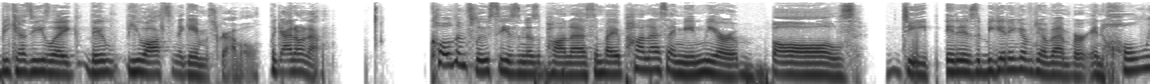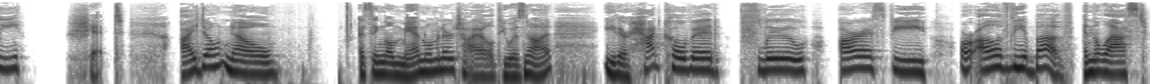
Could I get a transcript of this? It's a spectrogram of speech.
because he, like, they, he lost in a game of Scrabble. Like, I don't know cold and flu season is upon us. And by upon us, I mean we are balls deep. It is the beginning of November, and holy shit. I don't know a single man, woman, or child who has not either had COVID, flu, RSV, or all of the above in the last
